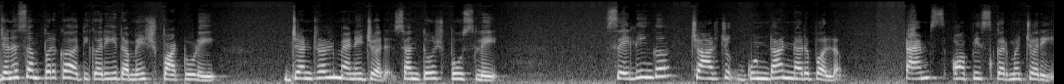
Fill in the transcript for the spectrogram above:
जनसंपर्क अधिकारी Ramesh Patole general manager Santosh Bhosale selling charge गुंडा नरबल टाइम्स ऑफिस कर्मचारी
